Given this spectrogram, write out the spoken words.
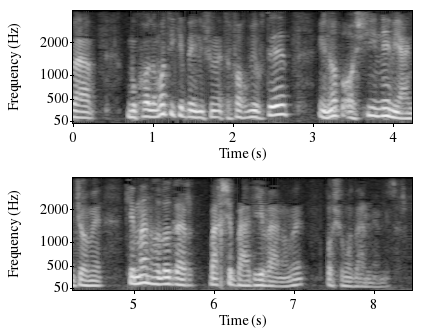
و مکالماتی که بینشون اتفاق میفته اینا به آشتی نمی انجامه که من حالا در بخش بعدی برنامه با شما در میان می‌ذارم.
